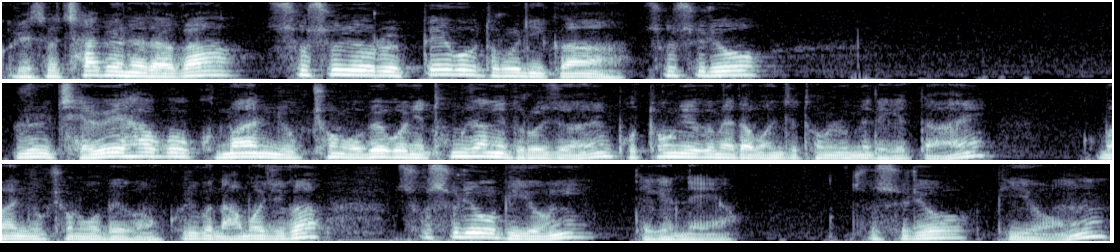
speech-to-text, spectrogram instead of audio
그래서 차변에다가 수수료를 빼고 들어오니까 수수료를 제외하고 96,500원이 통장에 들어오죠. 보통 예금에다 먼저 돈을 넣으면 되겠다. 96,500원. 그리고 나머지가 수수료 비용이 되겠네요. 수수료 비용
